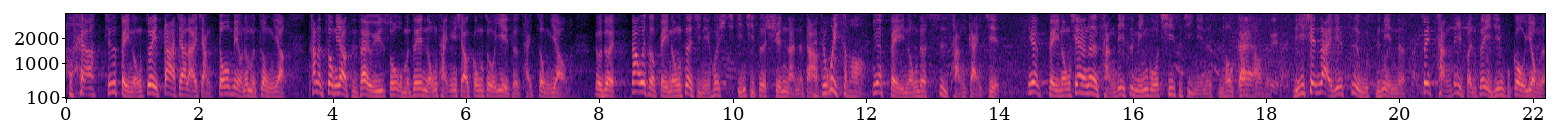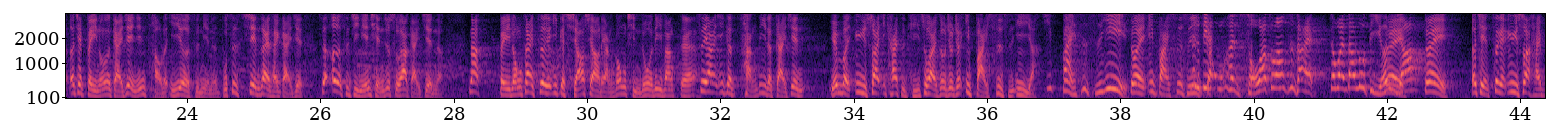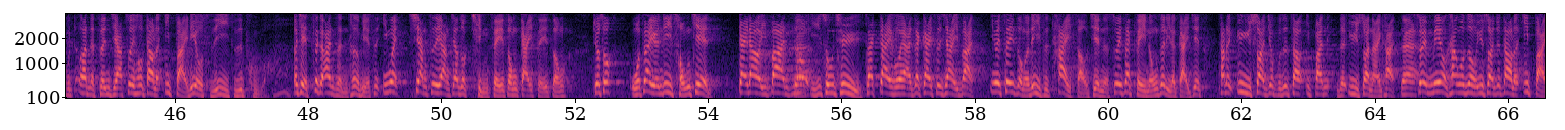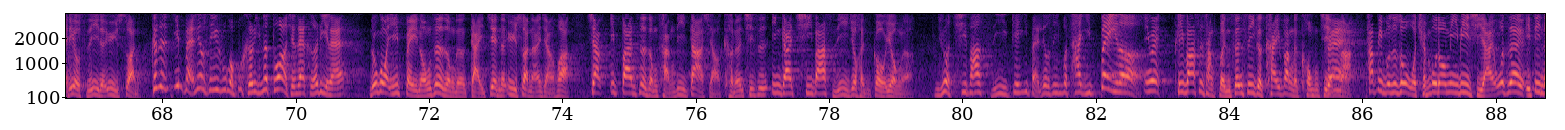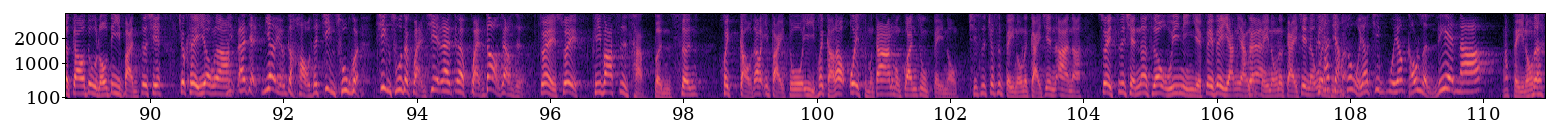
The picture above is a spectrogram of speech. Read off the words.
对啊，其实北农对大家来讲都没有那么重要，它的重要只在于说我们这些农产运销工作业者才重要嘛，对不对？那为什么北农这几年会引起这轩然的大波？对，为什么？因为北农的市场改建。因为北农现在那个场地是民国七十几年的时候盖好的，离现在已经四五十年了，所以场地本身已经不够用了。而且北农的改建已经炒了一二十年了，不是现在才改建，是二十几年前就说要改建了。那北龙在这一个小小两公顷多的地方，对，这样一个场地的改建，原本预算一开始提出来的时候就就一百四十亿呀，一百四十亿，对，一百四十亿。那个地方我很熟啊，中央市场哎，在万道路底而已啊，对。而且这个预算还不断的增加，最后到了一百六十亿之谱啊！而且这个案子很特别，是因为像这样叫做请谁中该谁中，就是说我在原地重建，盖到一半之后移出去，再盖回来，再盖剩下一半。因为这一种的例子太少见了，所以在北农这里的改建，它的预算就不是照一般的预算来看，对，所以没有看过这种预算，就到了一百六十亿的预算。可是，一百六十亿如果不合理，那多少钱才合理嘞？如果以北农这种的改建的预算来讲的话，像一般这种场地大小，可能其实应该七八十亿就很够用了。你说七八十亿变一百六十亿，不差一倍了？因为批发市场本身是一个开放的空间嘛，它并不是说我全部都密闭起来，我只要有一定的高度、楼地板这些就可以用了。而且你要有一个好的进出管、进出的管线，哎，对，管道这样子。对，所以批发市场本身。会搞到一百多亿，会搞到为什么大家那么关注北农？其实就是北农的改建案啊。所以之前那时候吴一宁也沸沸扬扬的北农的改建的问题他讲说我要进步，我要搞冷链呐。那北农呢？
